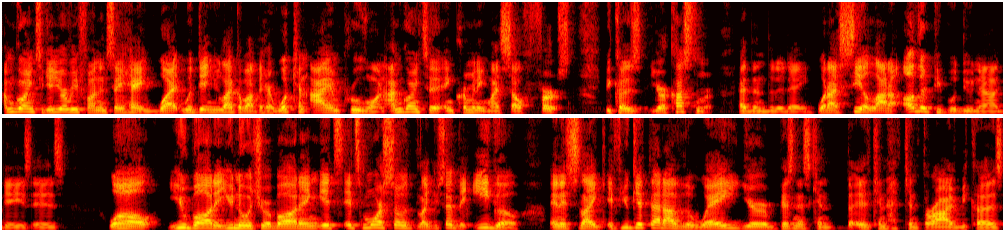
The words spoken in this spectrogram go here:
I'm going to give you a refund and say, hey, what what didn't you like about the hair? What can I improve on? I'm going to incriminate myself first because you're a customer at the end of the day. What I see a lot of other people do nowadays is, well, you bought it, you knew what you were buying. It's it's more so like you said, the ego. And it's like if you get that out of the way, your business can it can can thrive because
